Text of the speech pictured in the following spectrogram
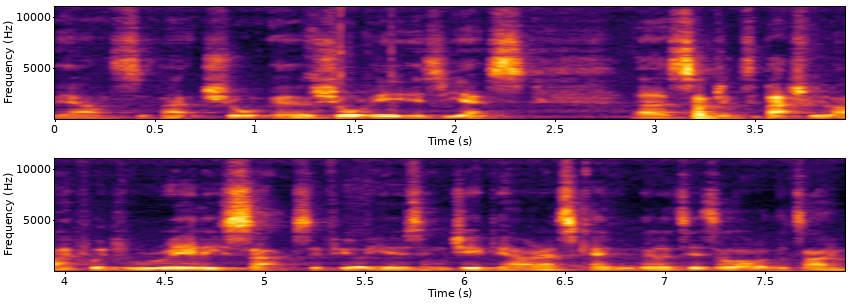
The answer to that short, uh, shortly is yes. Uh, subject to battery life, which really sucks if you're using GPRS capabilities a lot of the time.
